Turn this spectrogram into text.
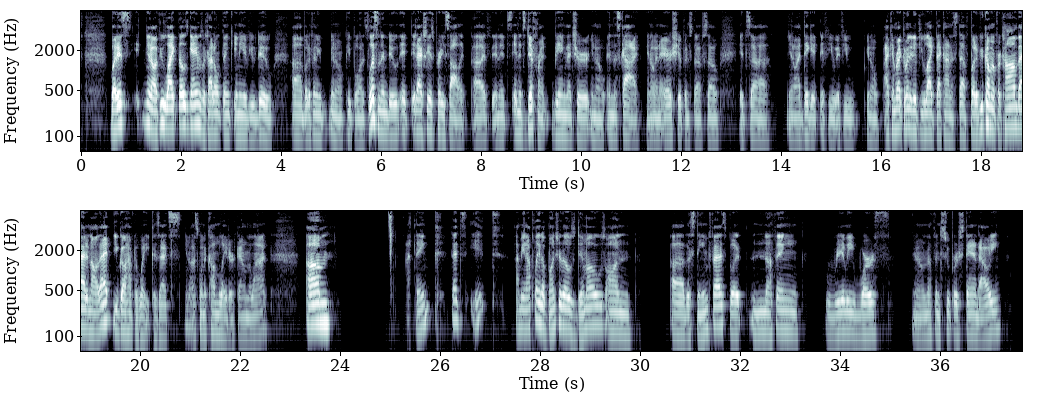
But it's you know if you like those games, which I don't think any of you do, uh, but if any you know people that's listening do, it, it actually is pretty solid. Uh, if, and it's and it's different, being that you're you know in the sky, you know in an airship and stuff. So it's uh you know I dig it if you if you you know I can recommend it if you like that kind of stuff. But if you're coming for combat and all that, you gonna have to wait because that's you know that's going to come later down the line. Um, I think that's it. I mean, I played a bunch of those demos on uh the Steam Fest, but nothing really worth, you know, nothing super standouty.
